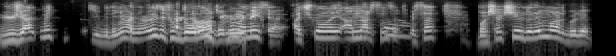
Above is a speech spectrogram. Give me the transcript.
yüceltmek gibi diyeyim. Hani öyle de çok doğru olmayacak ama neyse açıklamayı anlarsınız. Mesela Başakşehir dönemi vardı böyle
